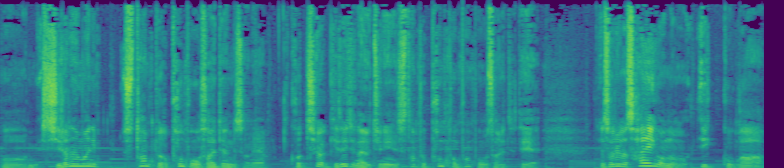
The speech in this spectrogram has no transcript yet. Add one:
こう知らぬ間にスタンプがポンポン押されてるんですよね。こっちが気づいてないうちにスタンプポンポンポンポン押されててでそれが最後の1個が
